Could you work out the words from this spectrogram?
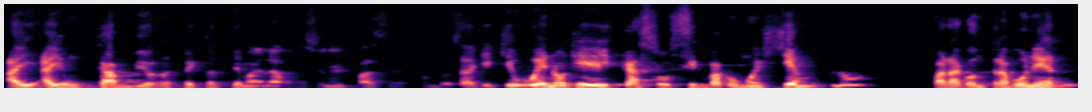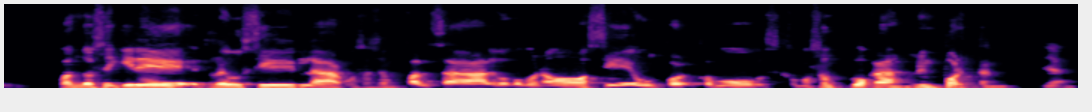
hay, hay, un cambio respecto al tema de las acusaciones falsas, en el fondo. O sea, que qué bueno que el caso sirva como ejemplo para contraponer cuando se quiere reducir la acusación falsa a algo como no, si un, como, como son pocas, no importan, ¿ya?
